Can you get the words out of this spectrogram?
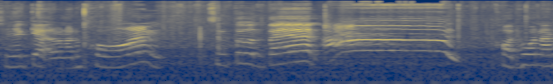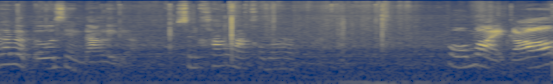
ฉันจะแกะแล้วนะทุกคน ฉันตื่นเต้นอ้าขอโทษนะถ้าแบบเออเสียงดังอะไรอย่างเงี้ยฉันข้างรักเขามาก โอ้ my god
